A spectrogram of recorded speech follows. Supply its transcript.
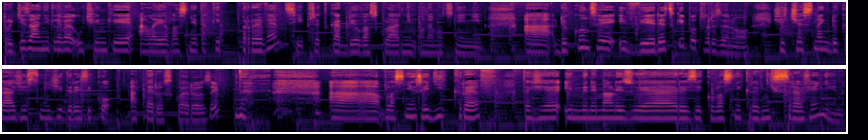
protizánětlivé účinky, ale je vlastně taky prevencí před kardiovaskulárním onemocněním. A dokonce je i vědecky potvrzeno, že česnek dokáže snížit riziko aterosklerózy a vlastně ředí krev, takže i minimalizuje riziko vlastně krevních sraženin,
